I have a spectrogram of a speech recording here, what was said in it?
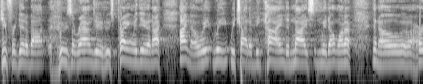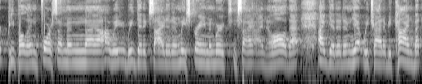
You forget about who's around you, who's praying with you. And I, I know we, we, we try to be kind and nice and we don't want to, you know, hurt people and force them. And uh, we, we get excited and we scream and we're excited. I know all of that. I get it. And yet we try to be kind. But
